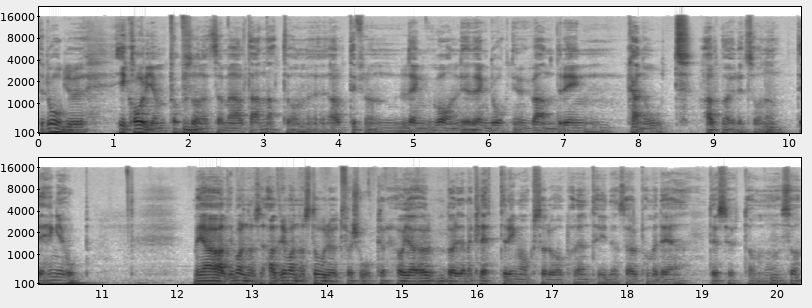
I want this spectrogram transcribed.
det låg ju i korgen på mm. som med allt annat. Om allt ifrån längd, vanlig längdåkning, vandring, kanot, allt möjligt sådant. Mm. Det hänger ihop. Men jag har aldrig varit någon, aldrig varit någon stor utförsåkare. Och jag började med klättring också då på den tiden. Så jag höll på med det dessutom. Mm. Så.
